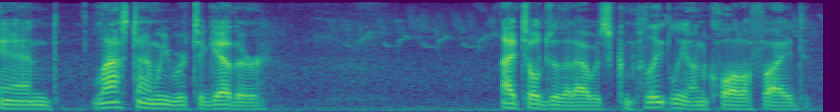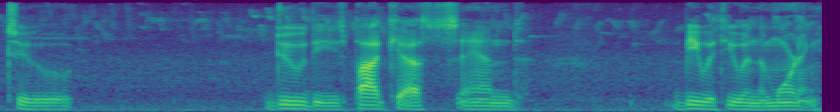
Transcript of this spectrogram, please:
And last time we were together, I told you that I was completely unqualified to do these podcasts and be with you in the morning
